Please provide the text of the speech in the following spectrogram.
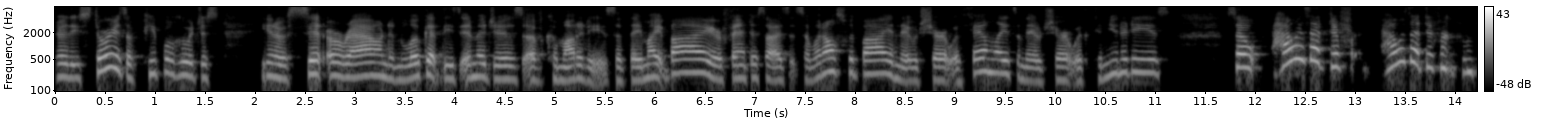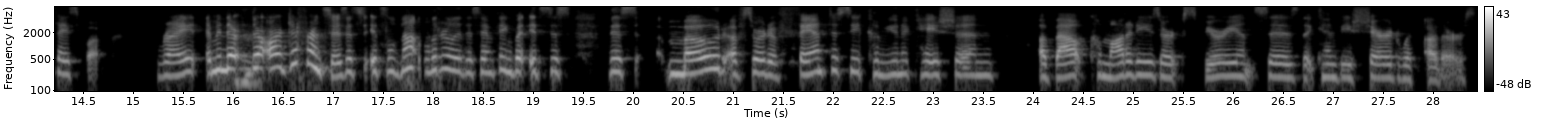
there are these stories of people who would just you know sit around and look at these images of commodities that they might buy or fantasize that someone else would buy and they would share it with families and they would share it with communities so how is that different? How is that different from Facebook? Right? I mean, there mm-hmm. there are differences. It's it's not literally the same thing, but it's this this mode of sort of fantasy communication about commodities or experiences that can be shared with others.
